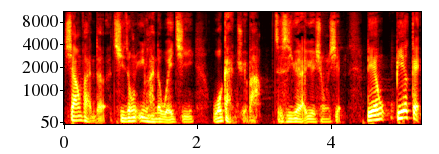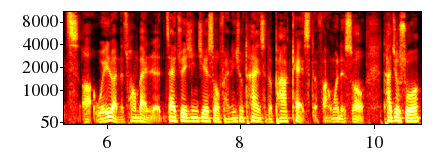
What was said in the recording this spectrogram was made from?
相反的，其中蕴含的危机，我感觉吧。只是越来越凶险，连 Bill Gates 啊，微软的创办人，在最近接受 Financial Times 的 Podcast 的访问的时候，他就说：“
